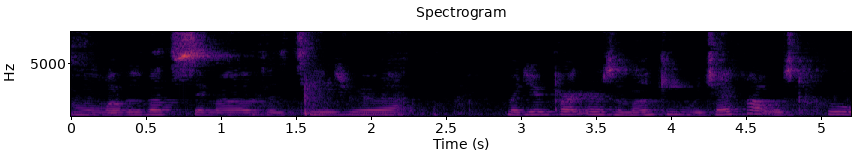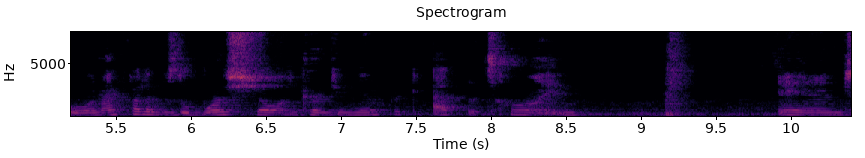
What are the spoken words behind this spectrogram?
mm, I was about to say My Life as a Teenager. My Gym Partner is a Monkey, which I thought was cool, and I thought it was the worst show on Cartoon Network at the time. And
